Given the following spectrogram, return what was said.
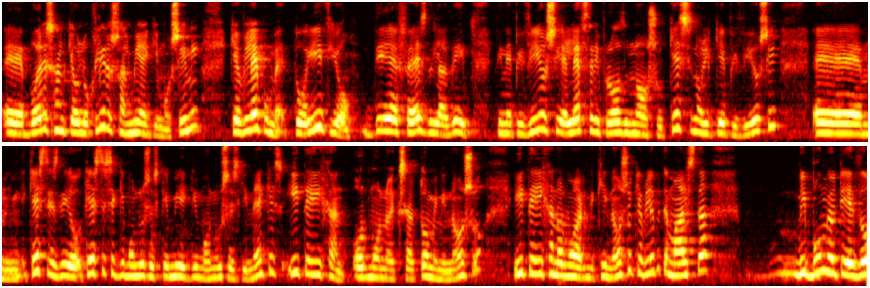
ε, μπόρεσαν και ολοκλήρωσαν μία εγκυμοσύνη και βλέπουμε το ίδιο DFS, δηλαδή την επιβίωση ελεύθερη πρόοδου νόσου και συνολική επιβίωση ε, και, στις δύο, και στις εγκυμονούσες και μη εγκυμονούσες γυναίκες είτε είχαν ορμονοεξαρτώμενη νόσο είτε είχαν ορμοαρνητική νόσο και βλέπετε μάλιστα μην πούμε ότι εδώ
